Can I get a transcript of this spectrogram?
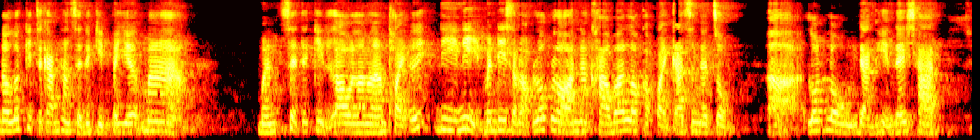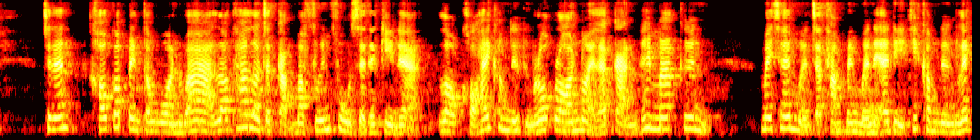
เราลดกิจกรรมทางเศรษฐกิจไปเยอะมาก เหมือนเศรษฐกิจเรากำลังถอยเอ้ยดีนี่ มันดีสำหรับโลกร้อนนะคะ ว่าเราก็ปล่อยก๊าซเรือนกระจกเอ่อ ลดลงอย่างเห็นได้ชัด ฉะนั้นเขาก็เป็นกังวลว่าแล้วถ้าเราจะกลับมาฟื้นฟูเศรษฐกิจเนี่ยเราขอให้คำนึงถึงโลกร้อนหน่อยละกันให้มากขึ้น ไม่ใช่เหมือนจะทำเป็นเหมือนในอดีตที่คำนึงเล็ก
